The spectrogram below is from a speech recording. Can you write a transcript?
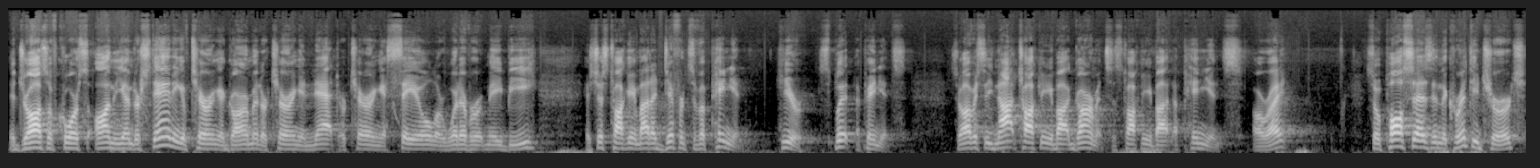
It draws, of course, on the understanding of tearing a garment or tearing a net or tearing a sail or whatever it may be. It's just talking about a difference of opinion. Here, split opinions. So, obviously, not talking about garments, it's talking about opinions, all right? So, Paul says in the Corinthian church,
